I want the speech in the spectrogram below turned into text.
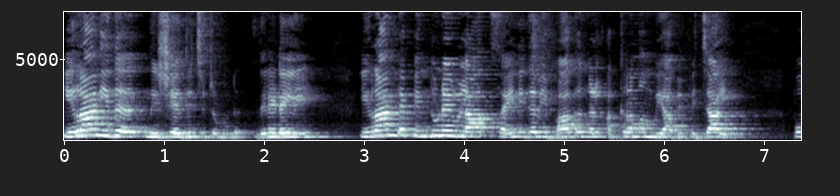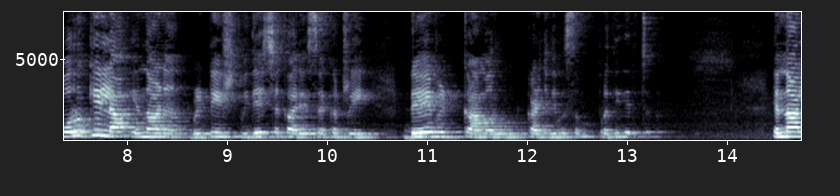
ഇറാൻ ഇത് നിഷേധിച്ചിട്ടുമുണ്ട്. ഇതിനിടയിൽ ഇറാന്റെ പിന്തുണയുള്ള സൈനിക വിഭാഗങ്ങൾ അക്രമം വ്യാപിപ്പിച്ചാൽ പൊറുക്കില്ല എന്നാണ് ബ്രിട്ടീഷ് വിദേശകാര്യ സെക്രട്ടറി ഡേവിഡ് കാമറൂൺ കഴിഞ്ഞ ദിവസം പ്രതികരിച്ചത്. എന്നാൽ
